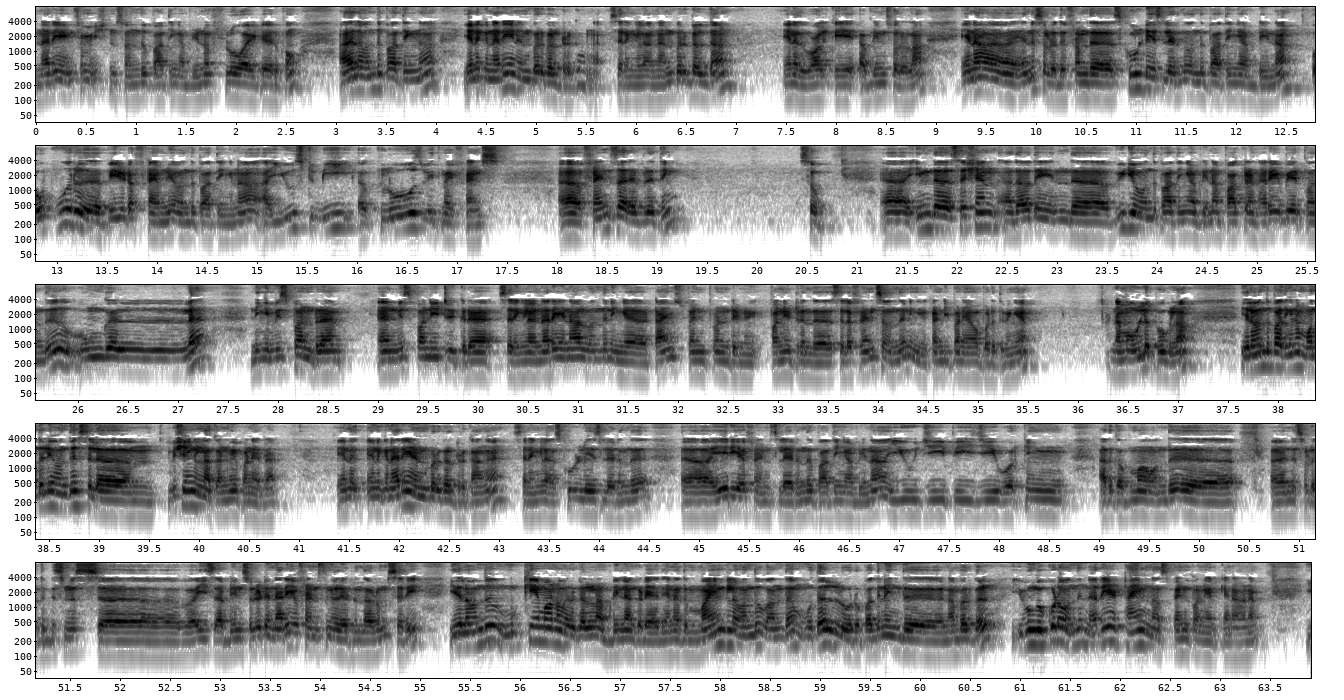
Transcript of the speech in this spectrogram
நிறைய இன்ஃபர்மேஷன்ஸ் வந்து பார்த்திங்க அப்படின்னா ஃப்ளோ ஆகிட்டே இருக்கும். அதில் வந்து பார்த்திங்கன்னா எனக்கு நிறைய நண்பர்கள் இருக்காங்க. சரிங்களா? நண்பர்கள் தான் எனது வாழ்க்கையே அப்படின்னு சொல்லலாம். ஏன்னா என்ன சொல்கிறது ஃப்ரம் த ஸ்கூல் டேஸ்லேருந்து வந்து பார்த்தீங்க அப்படின்னா ஒவ்வொரு பீரியட் ஆஃப் டைம்லேயும் வந்து பார்த்தீங்கன்னா I use to be close with my friends friends are everything so இந்த செஷன் அதாவது இந்த வீடியோ வந்து பார்த்தீங்க அப்படின்னா பார்க்குற நிறைய பேருக்கு வந்து உங்களில் நீங்கள் மிஸ் பண்ணுற அண்ட் மிஸ் பண்ணிட்டு இருக்கிற சரிங்களா? நிறைய நாள் வந்து நீங்கள் டைம் ஸ்பெண்ட் பண்ணுறீங்க பண்ணிட்டு இருந்த சில ஃப்ரெண்ட்ஸை வந்து நீங்கள் கண்டிப்பாக ஞாபகப்படுத்துவீங்க. நம்ம உள்ளே போகலாம். இதில் வந்து பார்த்தீங்கன்னா முதல்ல வந்து சில விஷயங்கள் நான் கன்வே பண்ணிடுறேன். எனக்கு எனக்கு நிறைய நண்பர்கள் இருக்காங்க சரிங்களா? ஸ்கூல் டேஸ்லேருந்து ஏரியா ஃப்ரெண்ட்ஸ்லேருந்து பார்த்தீங்க அப்படின்னா யூஜி பிஜி ஒர்க்கிங் அதுக்கப்புறமா வந்து என்ன சொல்கிறது பிஸ்னஸ் வைஸ் அப்படின்னு சொல்லிட்டு நிறைய ஃப்ரெண்ட்ஸுங்கள் இருந்தாலும் சரி இதில் வந்து முக்கியமானவர்கள் அப்படிலாம் கிடையாது. எனது மைண்டில் வந்து வந்த முதல் ஒரு பதினைந்து நபர்கள் இவங்க கூட வந்து நிறைய டைம் நான் ஸ்பெண்ட் பண்ணியிருக்கேன் நான்.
